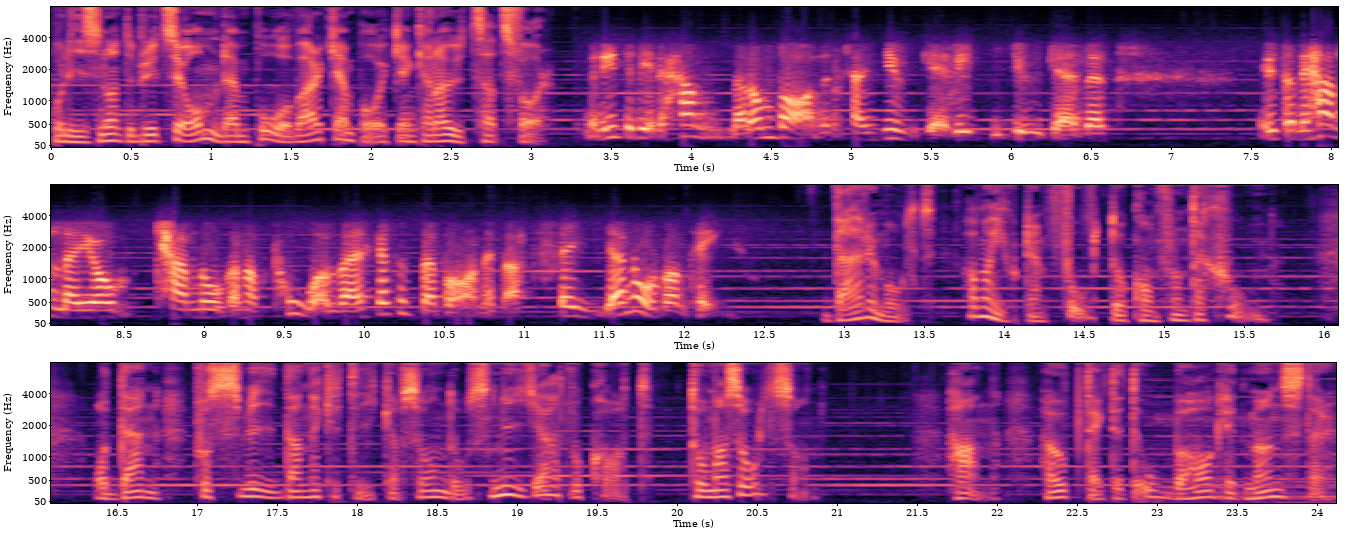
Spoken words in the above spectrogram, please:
Polisen har inte brytt sig om den påverkan pojken kan ha utsatts för. Men det är inte det det handlar om, barnet kan ljuga eller inte ljuga. Eller, utan det handlar ju om, kan någon ha påverkat detta barnet att säga någonting? Däremot har man gjort en fotokonfrontation. Och den får svidande kritik av Sondos nya advokat Thomas Olsson. Han har upptäckt ett obehagligt mönster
